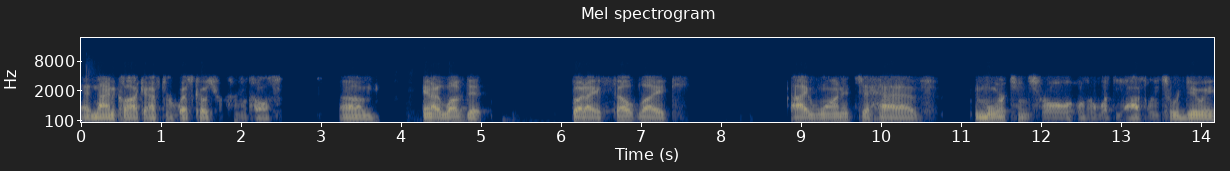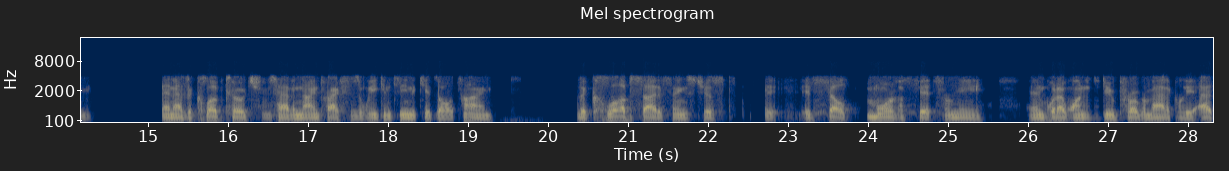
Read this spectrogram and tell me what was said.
at nine o'clock after West Coast recruiting calls, um, and I loved it. But I felt like I wanted to have more control over what the athletes were doing. And as a club coach who's having nine practices a week and seeing the kids all the time, the club side of things just it, it felt more of a fit for me and what I wanted to do programmatically as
